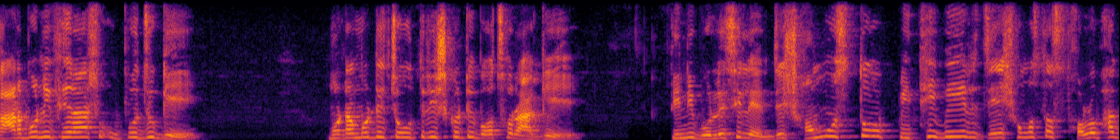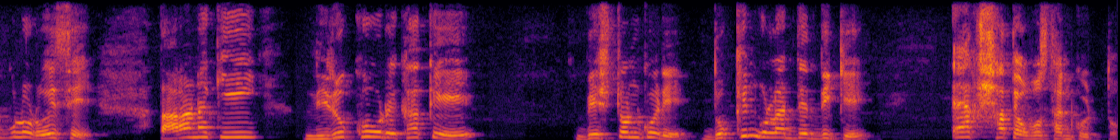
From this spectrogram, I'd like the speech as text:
কার্বনিফেরাস উপযুগে মোটামুটি চৌত্রিশ কোটি বছর আগে তিনি বলেছিলেন যে সমস্ত পৃথিবীর যে সমস্ত স্থলভাগগুলো রয়েছে, তারা নাকি নিরক্ষরেখাকে বেষ্টন করে দক্ষিণ গোলার্ধের দিকে একসাথে অবস্থান করত।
